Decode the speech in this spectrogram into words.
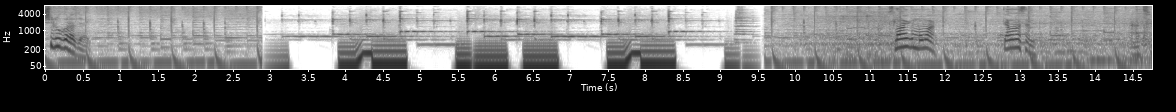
শুরু করা যাক। আসসালামু আলাইকুম মামা কেমন আছেন? আচ্ছা।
